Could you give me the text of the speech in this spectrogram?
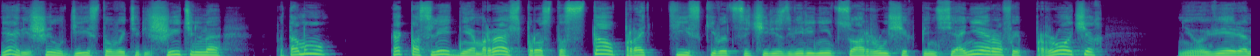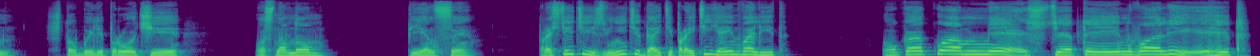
Я решил действовать решительно, потому как последняя мразь просто стал протискиваться через вереницу орущих пенсионеров и прочих, не уверен, что были прочие. В основном пенсы. Простите, извините, дайте пройти, я инвалид. «В каком месте ты инвалид,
